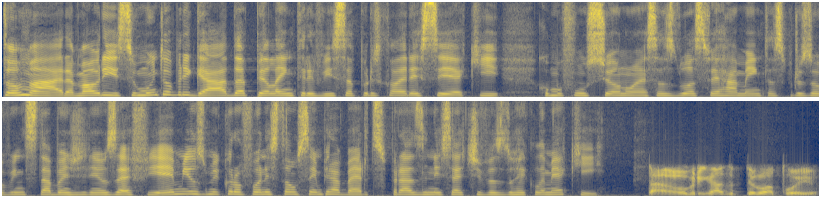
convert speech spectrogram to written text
Tomara. Maurício, muito obrigada pela entrevista, por esclarecer aqui como funcionam essas duas ferramentas para os ouvintes da Band News FM e os microfones estão sempre abertos para as iniciativas do Reclame Aqui. Tá, obrigado pelo apoio.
